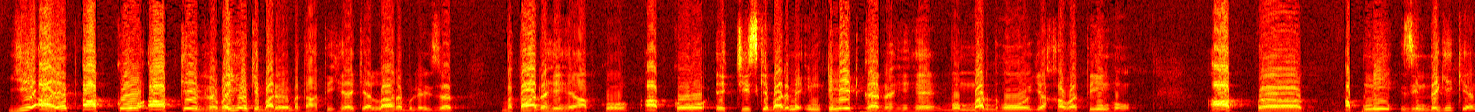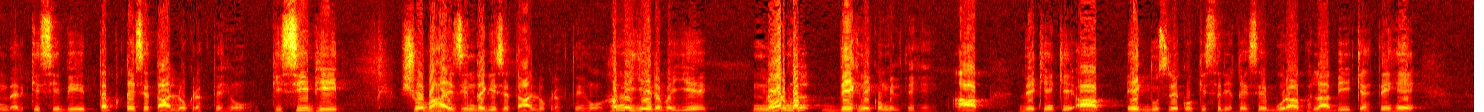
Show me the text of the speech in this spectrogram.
ये आयत आपको आपके रवैयों के बारे में बताती है कि अल्लाह रब्बुल इज़्ज़त बता रहे हैं आपको आपको एक चीज़ के बारे में इंटीमेट कर रहे हैं, वो मर्द हो या ख़वातीन हो, आप अपनी ज़िंदगी के अंदर किसी भी तबके से ताल्लुक़ रखते हो, किसी भी शोबा ज़िंदगी से ताल्लुक़ रखते हो, हमें ये रवैये नॉर्मल देखने को मिलते हैं। आप देखें कि आप एक दूसरे को किस तरीके से बुरा भला भी कहते हैं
